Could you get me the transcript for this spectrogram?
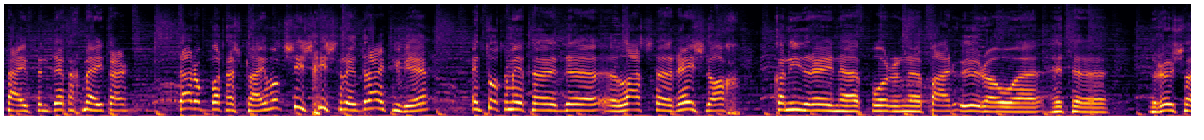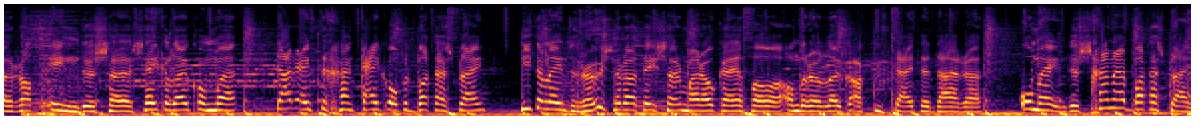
35 meter. Daar op Badhuisplein, want sinds gisteren draait hij weer. En tot en met eh, de laatste racedag kan iedereen eh, voor een eh, paar euro eh, het eh, reuzenrad in. Dus eh, zeker leuk om eh, daar even te gaan kijken op het Badhuisplein. Niet alleen het reuzenrad is er, maar ook heel veel andere leuke activiteiten daar eh, omheen. Dus ga naar het Badhuisplein.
